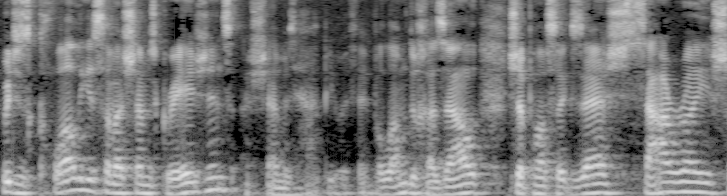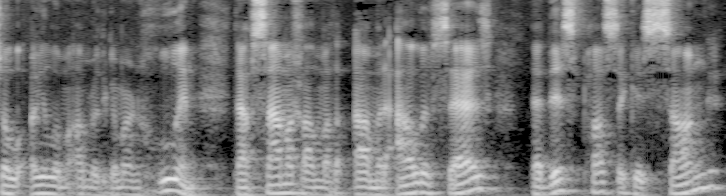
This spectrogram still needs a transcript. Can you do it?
which is Klalius of Hashem's creations, Hashem is happy with it. V'lamdu Chazal, Shepasek Zesh, Sarai Shal Oilam Amr. The Gemara in Chulin, Dav Samach Amr Aleph says that this pasuk is sung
